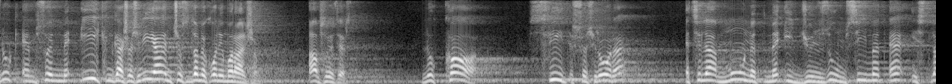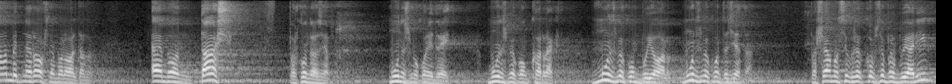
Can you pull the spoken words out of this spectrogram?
nuk e mësojnë me ik nga shoqëria nëqoftëse do me kon i moralshëm. Absolutisht. Nuk ka sfidë shoqërore e cila mundet me i gjunjëzu mësimet e Islamit në rrafshin e moralit, apo. E mund tash përkundrazi. Mundesh me kon i drejtë, mundesh me kon korrekt, mundesh me kon bujar, mundesh me kon të gjitha. Për shembull, sikur të kuptojmë për bujarinë,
